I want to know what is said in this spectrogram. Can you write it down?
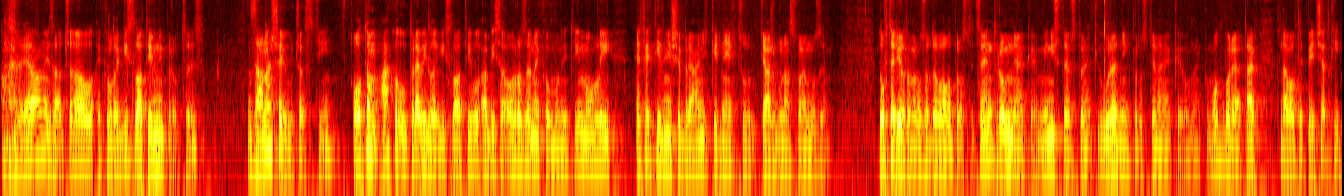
ale reálne začal ako legislatívny proces za našej účasti o tom, ako upraviť legislatívu, aby sa ohrozené komunity mohli efektívnejšie brániť, keď nechcú ťažbu na svojom území. Dovtedy o tom rozhodovalo proste centrum, nejaké ministerstvo, nejaký úradník proste na nejaké, nejakom odbore a tak, dával tie pečiatky.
